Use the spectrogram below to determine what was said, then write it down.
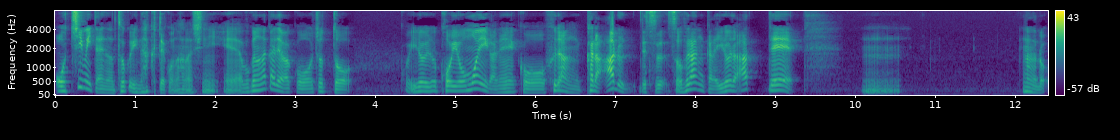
オチみたいなのは特になくて、この話に。えー、僕の中ではこう、ちょっと、いろいろこういう思いがね、こう、普段からあるんです。そう、普段からいろいろあって、うん、なんだろう。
